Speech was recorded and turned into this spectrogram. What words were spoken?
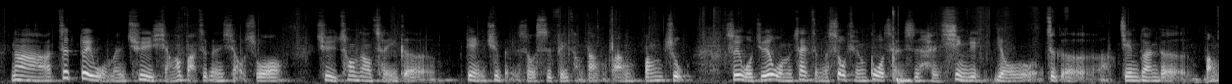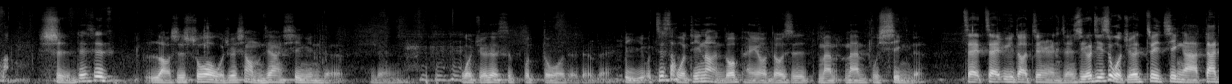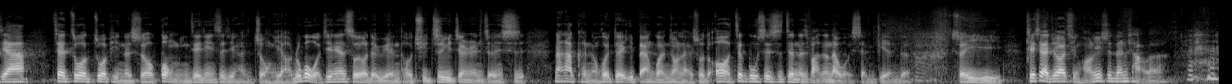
那这对我们去想要把这本小说去创造成一个电影剧本的时候是非常大的帮帮助。所以我觉得我们在整个授权的过程是很幸运，有这个尖端的帮忙。是，但是老实说，我觉得像我们这样幸运的。人，我觉得是不多的，对不对？比至少我听到很多朋友都是蛮蛮不幸的。在在遇到真人真事，尤其是我觉得最近啊，大家在做作品的时候，共鸣这件事情很重要。如果我今天所有的源头取之于真人真事，那他可能会对一般观众来说的，哦，这故事是真的是发生在我身边的。所以接下来就要请黄律师登场了，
